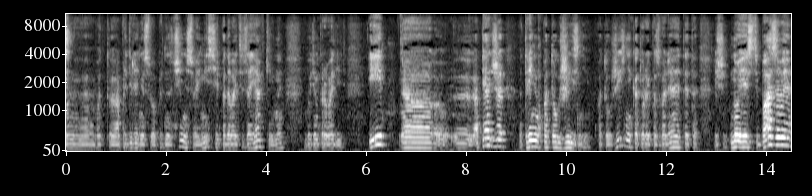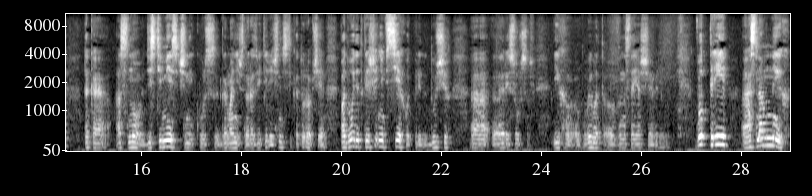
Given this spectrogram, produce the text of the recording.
э, вот, определению своего предназначения, своей миссии. Подавайте заявки, и мы будем проводить. И, опять же, тренинг «Поток жизни». Поток жизни, который позволяет это решить. Но есть базовые такая основа, десятимесячный курс гармоничного развития личности, который вообще подводит к решению всех вот предыдущих э, э, ресурсов, их вывод в настоящее время. Вот три основных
